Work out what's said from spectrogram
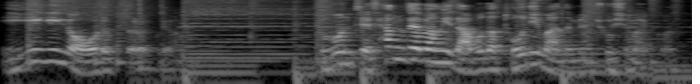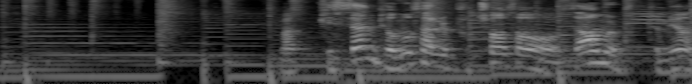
이기기가 어렵더라고요. 두 번째, 상대방이 나보다 돈이 많으면 조심할 것. 막 비싼 변호사를 붙여서 싸움을 붙으면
